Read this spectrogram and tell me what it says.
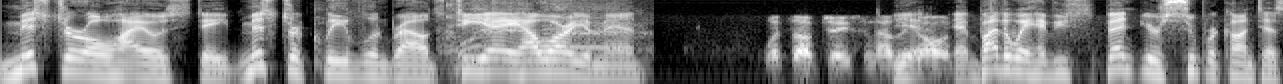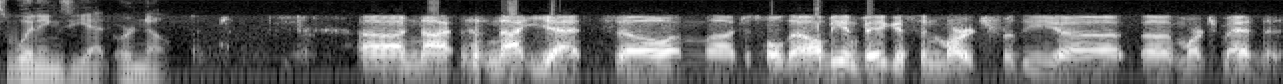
Mr. Ohio State, Mr. Cleveland Browns. TA, how are you, man? What's up, Jason? How's it going? Uh, By the way, have you spent your Super Contest winnings yet, or no? Uh, not not yet. So I'm uh, just holding. I'll be in Vegas in March for the uh, uh, March Madness.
